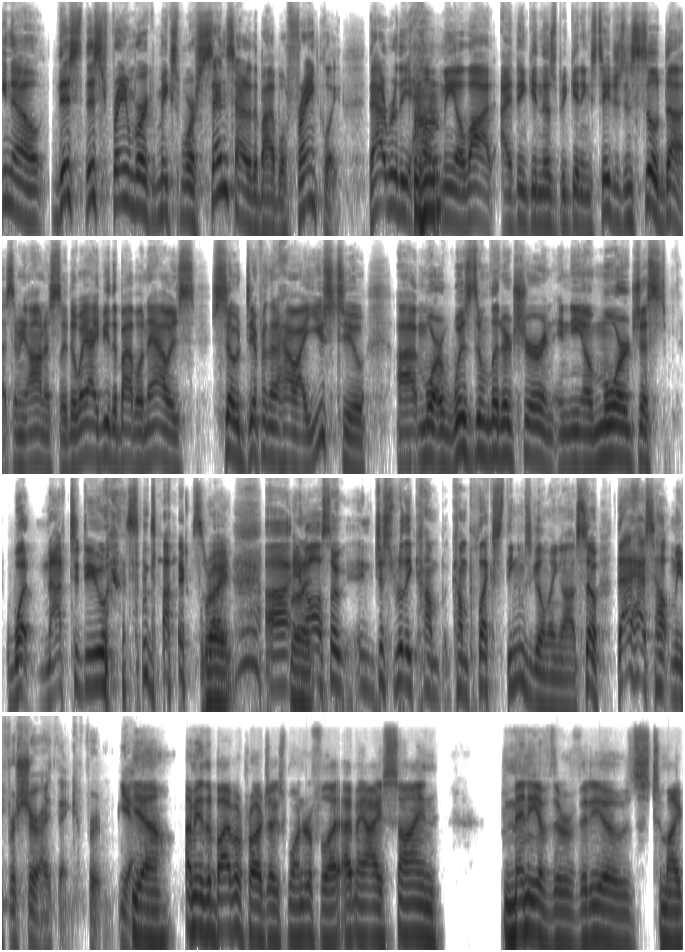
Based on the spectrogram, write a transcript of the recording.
you know, this this framework makes more sense out of the Bible, frankly. That really helped me a lot, I think, in those beginning stages and still does. I mean, honestly, the way I view the Bible now is so different than how I used to. Uh, more wisdom literature and, and, you know, more just what not to do sometimes, right? Right. Uh, And Right. also just really com- complex themes going on. So that has helped me for sure, I think. For Yeah. Yeah, I mean the Bible Project's wonderful. I, I mean, I assign many of their videos to my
